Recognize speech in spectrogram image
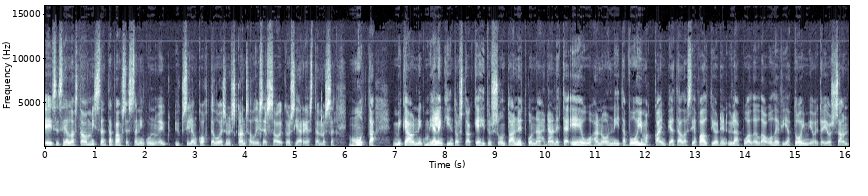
ei se sellaista ole missään tapauksessa niin kuin yksilön kohtelu esimerkiksi kansallisessa oikeusjärjestelmässä. Mutta mikä on niin kuin mielenkiintoista kehityssuuntaa nyt, kun nähdään, että EUhan on niitä voimakkaimpia tällaisia valtioiden yläpuolella olevia toimijoita, joissa on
